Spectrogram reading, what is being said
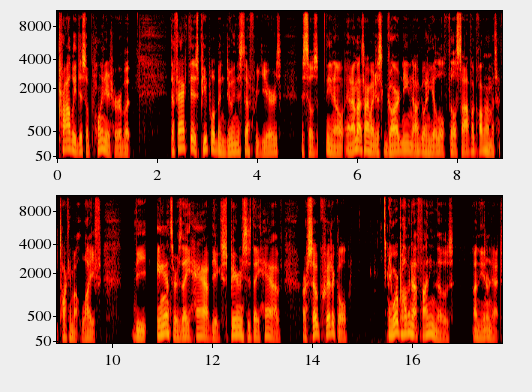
probably disappointed her, but the fact is, people have been doing this stuff for years. This is, you know, and I'm not talking about just gardening. I'll go ahead and get a little philosophical. I'm talking about life the answers they have, the experiences they have are so critical. And we're probably not finding those on the internet.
